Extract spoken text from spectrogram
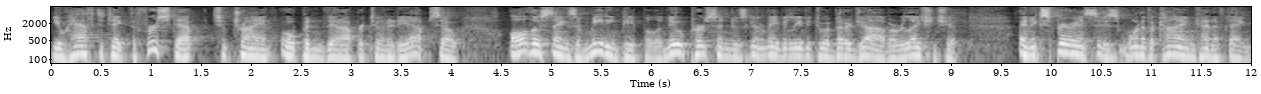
you have to take the first step to try and open that opportunity up. So, all those things of meeting people, a new person who's going to maybe leave you to a better job, a relationship, an experience that is one of a kind kind of thing.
